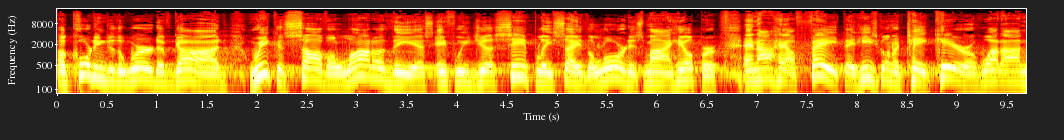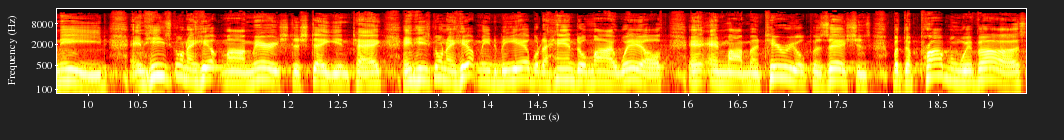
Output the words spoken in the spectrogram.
according to the Word of God, we could solve a lot of this if we just simply say, The Lord is my helper, and I have faith that He's going to take care of what I need, and He's going to help my marriage to stay intact, and He's going to help me to be able to handle my wealth and, and my material possessions. But the problem with us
